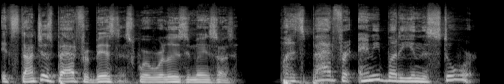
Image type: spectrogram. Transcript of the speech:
it's not just bad for business where we're losing millions of dollars, but it's bad for anybody in the store.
